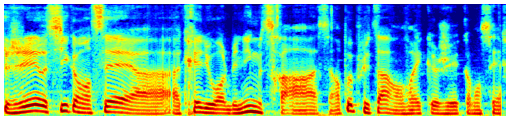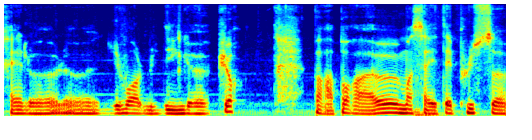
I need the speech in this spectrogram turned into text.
j'ai aussi commencé à, créer du world building. C'est un peu plus tard en vrai que j'ai commencé à créer le, du world building euh, pur. Par rapport à eux, moi ça a été plus euh,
